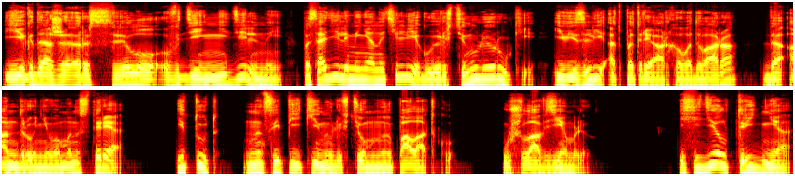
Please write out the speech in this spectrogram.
Егда же рассвело в день недельный, посадили меня на телегу и растянули руки, и везли от Патриархова двора до Андроньего монастыря. И тут на цепи кинули в темную палатку ушла в землю. И сидел три дня,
